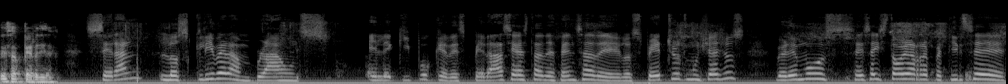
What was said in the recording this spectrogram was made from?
esa pérdida. ¿Serán los Cleveland Browns el equipo que despedace a esta defensa de los Patriots, muchachos? ¿Veremos esa historia repetirse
